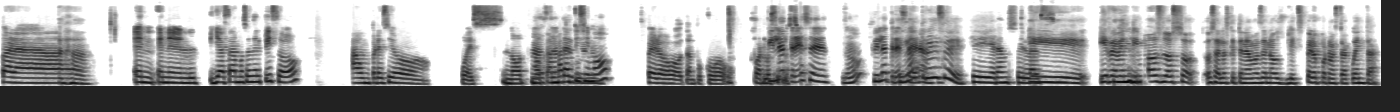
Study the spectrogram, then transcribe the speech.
para Ajá. en, en el, ya estábamos en el piso a un precio, pues, no, no tan baratísimo, pero tampoco por los Fila cielos. 13, ¿no? Fila 13 Fila era. 13. Sí, eran filas. Y, y revendimos los, o sea, los que tenemos de Nosebleeds, pero por nuestra cuenta,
